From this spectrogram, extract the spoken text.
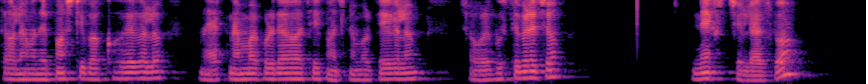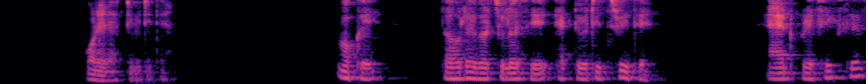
তাহলে আমাদের পাঁচটি বাক্য হয়ে গেল। আমরা এক নাম্বার করে দেওয়া আছে, পাঁচ নাম্বার পেয়ে গেলাম। সবাই বুঝতে পেরেছ? নেক্সট চলে আসব পরের অ্যাক্টিভিটিতে ওকে তাহলে এবার চলে আসি অ্যাক্টিভিটি থ্রিতে add prefixes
